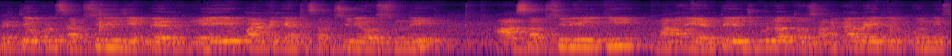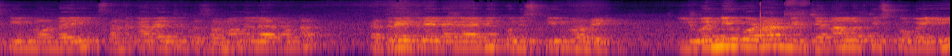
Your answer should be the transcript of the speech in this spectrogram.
ప్రతి ఒక్కరు సబ్సిడీ చెప్పారు. ఏ ఏ పంటకి ఎంత సబ్సిడీ వస్తుంది ఆ సబ్సిడీలకి మనం ఎంత ఎలిజిబుల్ అవుతాం? సన్నకారు రైతులు కొన్ని స్కీమ్లు ఉన్నాయి. సన్నకారు రైతులతో సంబంధం లేకుండా పెద్ద రైతులైనా కానీ కొన్ని స్కీమ్లు ఉన్నాయి. ఇవన్నీ కూడా మీరు జనాల్లో తీసుకుపోయి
